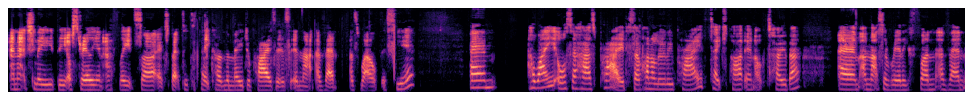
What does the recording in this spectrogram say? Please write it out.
And actually, the Australian athletes are expected to take home the major prizes in that event as well this year. Um, Hawaii also has Pride, so Honolulu Pride takes part in October, um, and that's a really fun event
